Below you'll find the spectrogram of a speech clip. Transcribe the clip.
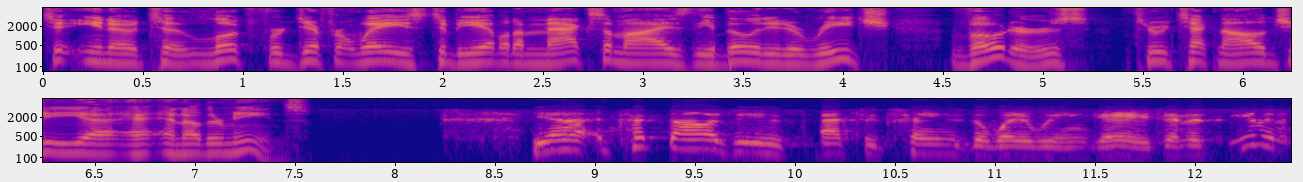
to you know to look for different ways to be able to maximize the ability to reach voters through technology uh, and other means. Yeah, technology has actually changed the way we engage, and it's even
